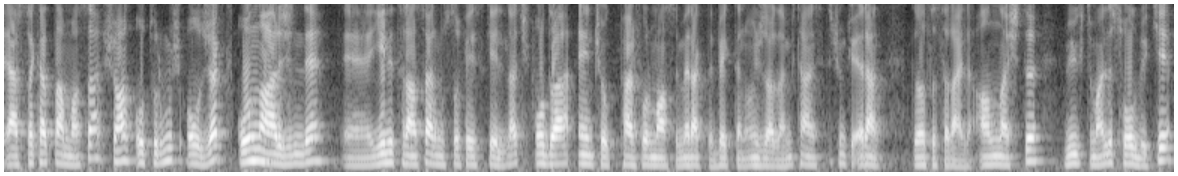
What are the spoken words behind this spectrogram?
eğer sakatlanmazsa şu an oturmuş olacak. Onun haricinde e, yeni transfer Mustafa Eskelilaç. O da en çok performansı merakla beklenen oyunculardan bir tanesiydi. Çünkü Eren Galatasaray'la anlaştı. Büyük ihtimalle sol beki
